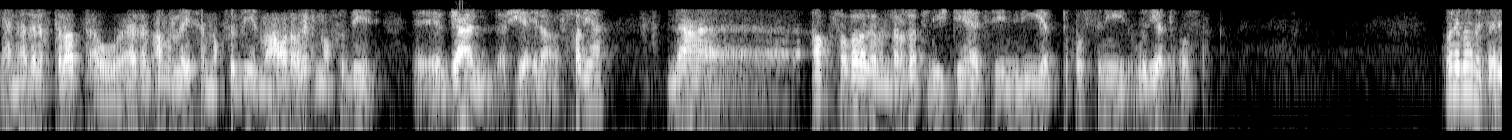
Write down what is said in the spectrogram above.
يعني هذا الاختلاط أو هذا الأمر ليس المقصود به المعاوضة ولكن المقصود به إرجاع الأشياء إلى أصحابها. مع أقصى درجة من درجات الاجتهاد في أن دي تخصني ودي تخصك. هنا بقى مسألة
